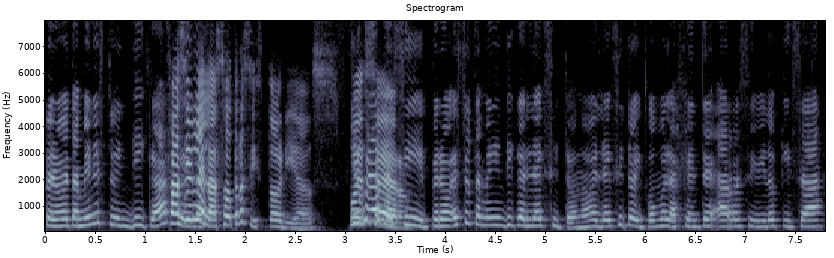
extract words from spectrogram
Pero también esto indica Fácil la- de las otras historias. yo Puede creo ser. que sí, pero esto también indica el éxito, ¿no? El éxito y cómo la gente ha recibido quizá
